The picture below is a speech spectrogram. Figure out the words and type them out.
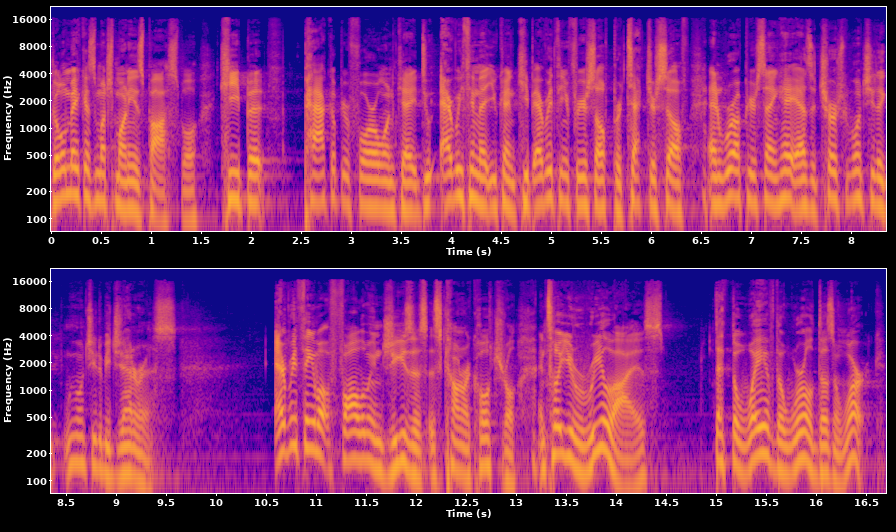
Go make as much money as possible, keep it, pack up your 401k, do everything that you can, keep everything for yourself, protect yourself. And we're up here saying, hey, as a church, we want you to, we want you to be generous. Everything about following Jesus is countercultural until you realize that the way of the world doesn't work.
